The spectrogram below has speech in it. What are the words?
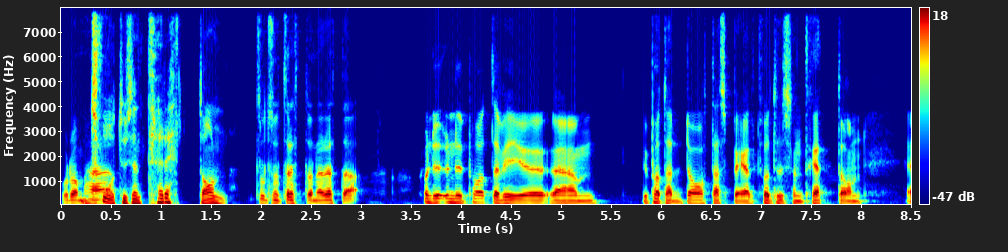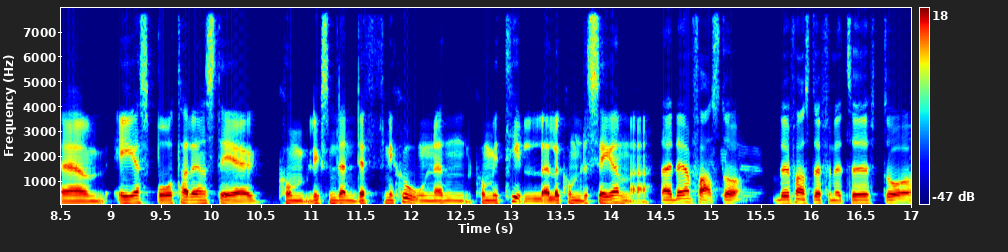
Och de här... 2013? 2013 är detta. Och nu, nu pratar vi ju, um, vi pratar dataspel 2013. Um, ehm, E-sport, hade ens det, kom, liksom den definitionen kommit till eller kom det senare? Nej, den fanns då det fanns definitivt då.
